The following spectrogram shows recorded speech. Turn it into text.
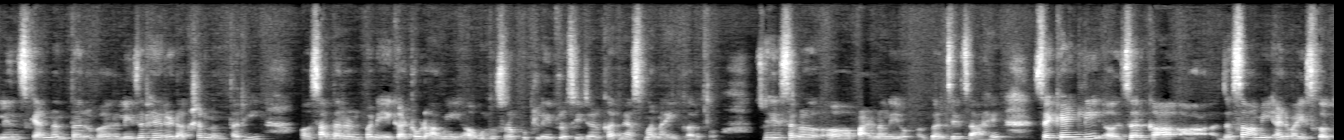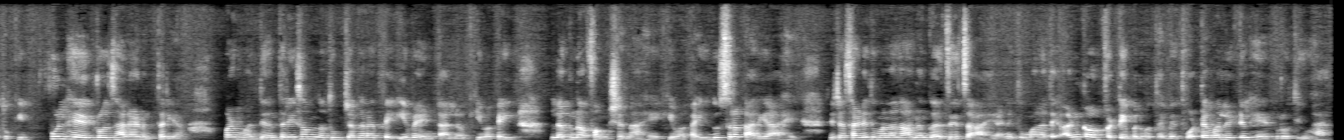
लेन्स्कॅन नंतर लेझर हेअर रिडक्शन नंतरही साधारणपणे एक आठवडा आम्ही दुसरं कुठलंही प्रोसिजर करण्यास मनाई करतो. सो हे सगळं पाळणं गरजेचं आहे. सेकंडली जर का जसं आम्ही ॲडवाईस करतो की फुल हेअर ग्रोथ झाल्यानंतर या पण मध्यंतरी समजा तुमच्या घरात काही इव्हेंट आलं किंवा काही लग्न फंक्शन आहे किंवा काही दुसरं कार्य आहे त्याच्यासाठी तुम्हाला जाणं गरजेचं आहे आणि तुम्हाला ते अनकम्फर्टेबल होतं with whatever little hair growth you have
